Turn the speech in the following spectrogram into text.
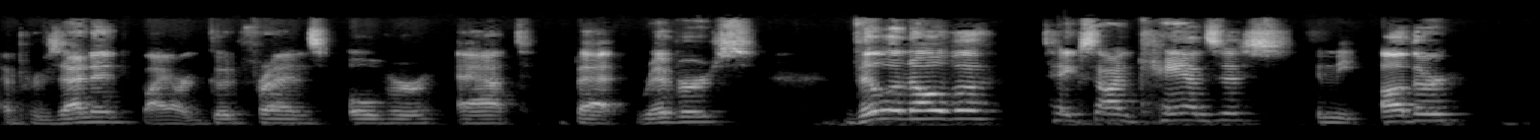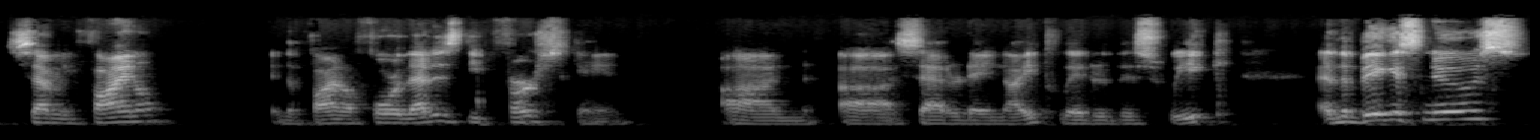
and presented by our good friends over at Bet Rivers. Villanova takes on Kansas in the other semifinal in the final four. That is the first game on uh, Saturday night later this week. And the biggest news,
